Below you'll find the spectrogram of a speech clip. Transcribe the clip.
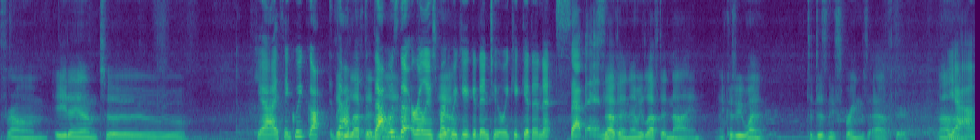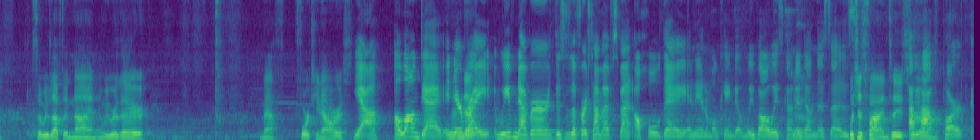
from 8 a.m. to Yeah, I think we got we that. left at that was the earliest park Yeah. we could get into, and we could get in at seven. seven, and we left at nine because we went to Disney Springs after. Um, yeah. So we left at nine, and we were there. Math, fourteen hours. Yeah, a long day. And you're right. We've never, this is the first time I've spent a whole day in Animal Kingdom. We've always kind of Yeah. done this as Which is fine. Each a half park.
